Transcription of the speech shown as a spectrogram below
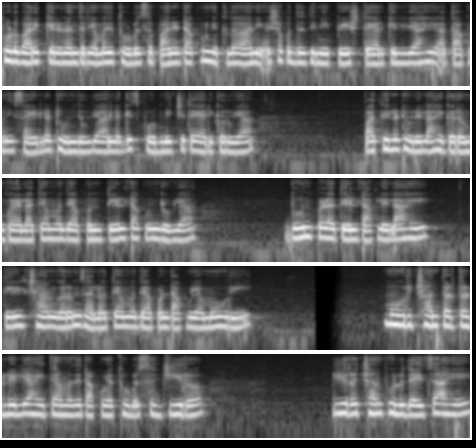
थोडं बारीक केल्यानंतर यामध्ये थोडंसं पाणी टाकून घेतलं आणि अशा पद्धतीने पेस्ट तयार केलेली आहे. आता आपण ही साईडला ठेवून देऊया आणि लगेच फोडणीची तयारी करूया. पातीला ठेवलेलं आहे गरम करायला. त्यामध्ये आपण तेल टाकून घेऊया. दोन पळ्या तेल टाकलेलं आहे. तेल छान गरम झालं. त्यामध्ये आपण टाकूया मोहरी. मोहरी छान तडतडलेली आहे त्यामध्ये टाकूया थोडंसं जिरं. जिरं छान फुलू द्यायचं आहे.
